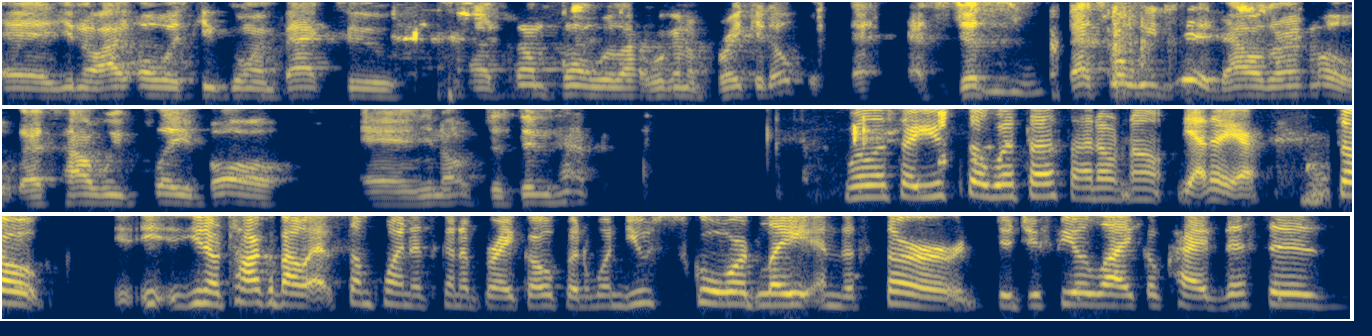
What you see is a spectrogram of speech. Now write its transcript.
And you know, I always keep going back to at some point we're like we're gonna break it open. That, that's just mm-hmm. that's what we did. That was our mo. That's how we played ball, and you know, just didn't happen. Willis, are you still with us? I don't know. Yeah, there you are. So you know talk about at some point it's going to break open. When you scored late in the third did you feel like okay this is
